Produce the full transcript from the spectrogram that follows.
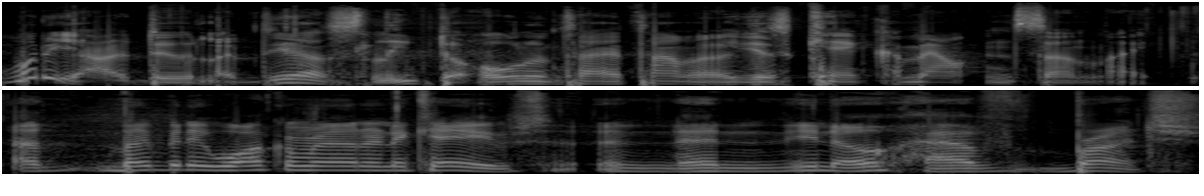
What do y'all do? Like, do y'all sleep the whole entire time, or just can't come out in sunlight? Uh, maybe they walk around in the caves and, and you know have brunch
